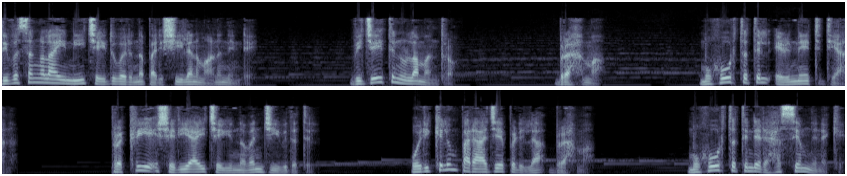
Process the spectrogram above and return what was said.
ദിവസങ്ങളായി നീ ചെയ്തുവരുന്ന പരിശീലനമാണ് നിന്റെ. വിജയത്തിനുള്ള മന്ത്രം. ബ്രഹ്മ. മുഹൂർത്തത്തിൽ എഴുന്നേറ്റ് ധ്യാനം. പ്രക്രിയ ശരിയായി ചെയ്യുന്നവൻ ജീവിതത്തിൽ. ഒരിക്കലും പരാജയപ്പെടില്ല ബ്രഹ്മ. മുഹൂർത്തത്തിന്റെ രഹസ്യം നിനക്ക്.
